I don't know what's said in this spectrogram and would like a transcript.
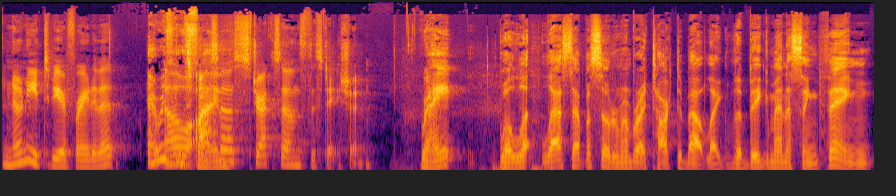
no need to be afraid of it. Everything's oh, fine. Also, Strex owns the station. right? Well, l- last episode, remember I talked about like the big menacing thing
